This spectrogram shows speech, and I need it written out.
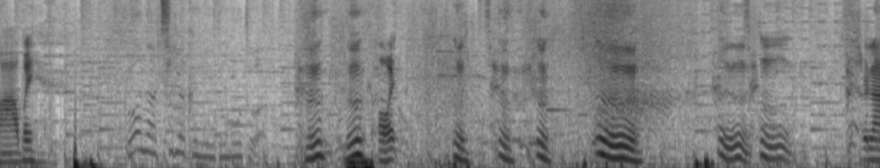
มาเว้ยอืออือโอ้ยอืออืออืออืออืออือเวลา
